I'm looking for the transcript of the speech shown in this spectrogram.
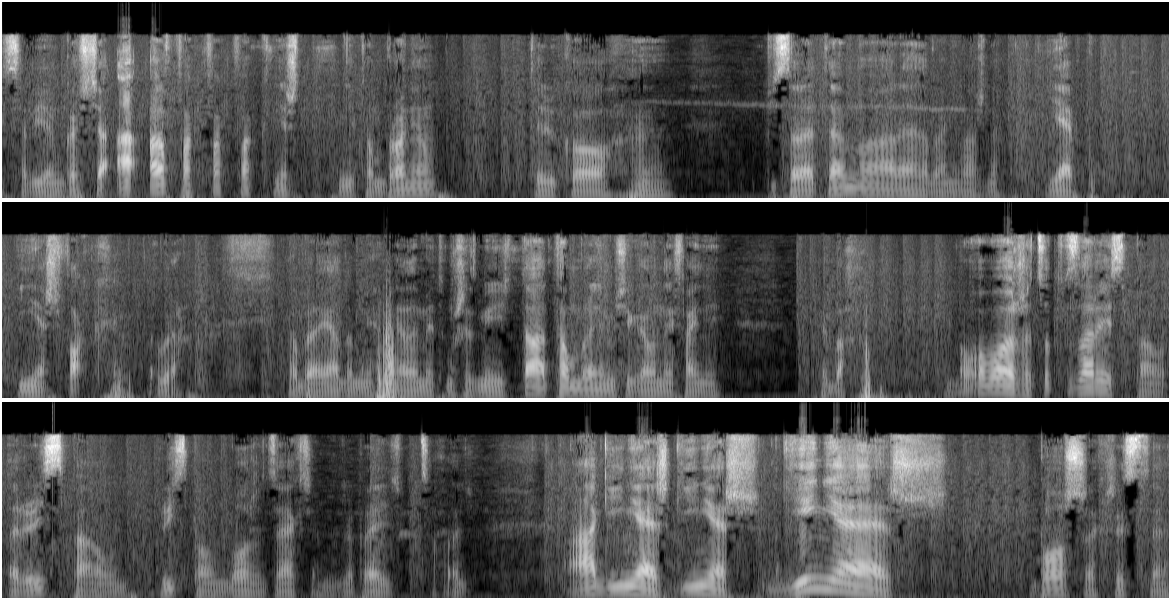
Zabiłem gościa. A, a, fuck, fuck, fuck. Nie, nie tą bronią, tylko pistoletem, no ale dobra, nieważne. Jeb. Giniesz, fuck. Dobra. Dobra, jadę mnie, jadę mnie, tu muszę zmienić. Ta, tą bronią mi się grało najfajniej. Chyba. O Boże, co to za respawn? Respawn. Respawn, Boże, co ja chciałem w ogóle powiedzieć, o co chodzi. A, giniesz, giniesz, giniesz! Boże, Chryste.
